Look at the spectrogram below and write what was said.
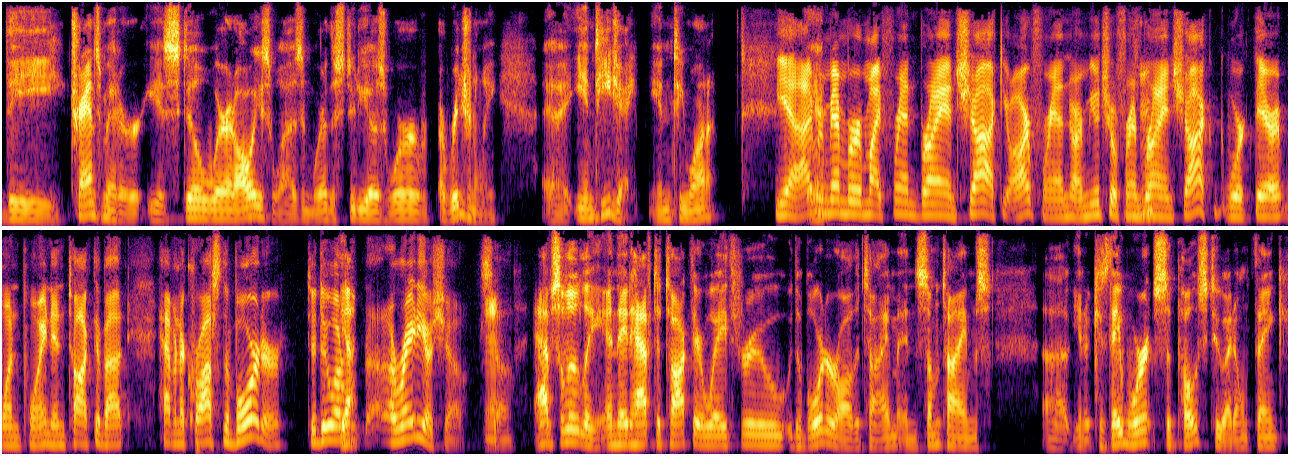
the transmitter is still where it always was and where the studios were originally uh, in TJ in Tijuana. Yeah, I and, remember my friend Brian Shock, our friend, our mutual friend mm-hmm. Brian Shock, worked there at one point and talked about having to cross the border to do a, yeah. a radio show. So yeah. absolutely, and they'd have to talk their way through the border all the time, and sometimes uh, you know, because they weren't supposed to, I don't think,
